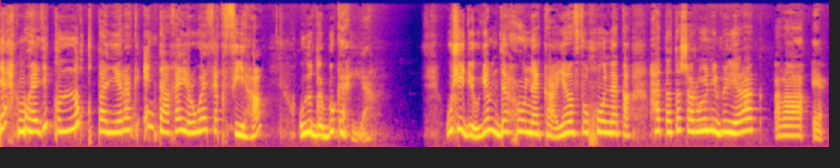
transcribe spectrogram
يحكموا هذيك النقطة اللي راك أنت غير واثق فيها ويضربوك عليها وش يديروا؟ يمدحونك ينفخونك حتى تشعر بلي راك رائع.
